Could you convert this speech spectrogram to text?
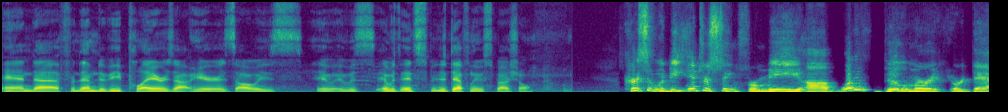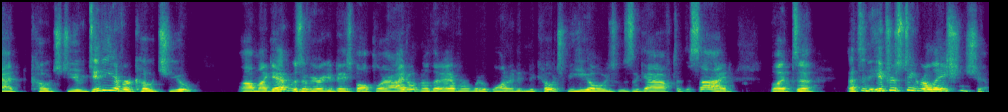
and uh, for them to be players out here is always it, it was it was it's it definitely was special. Chris, it would be interesting for me. Uh, what if Bill Murray, your dad, coached you? Did he ever coach you? Uh, my dad was a very good baseball player. I don't know that I ever would have wanted him to coach me. He always was the guy off to the side, but uh, that's an interesting relationship.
